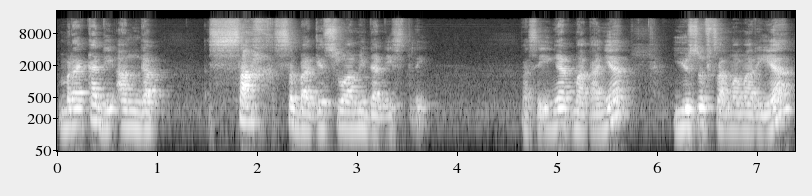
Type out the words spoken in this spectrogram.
mereka dianggap sah sebagai suami dan istri. Masih ingat makanya Yusuf sama Maria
